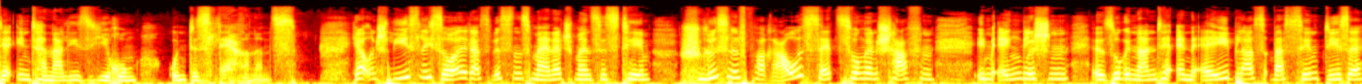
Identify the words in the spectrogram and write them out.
der Internalisierung und des Lernens. Ja, und schließlich soll das Wissensmanagementsystem Schlüsselvoraussetzungen schaffen, im Englischen äh, sogenannte Enablers. Was sind diese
